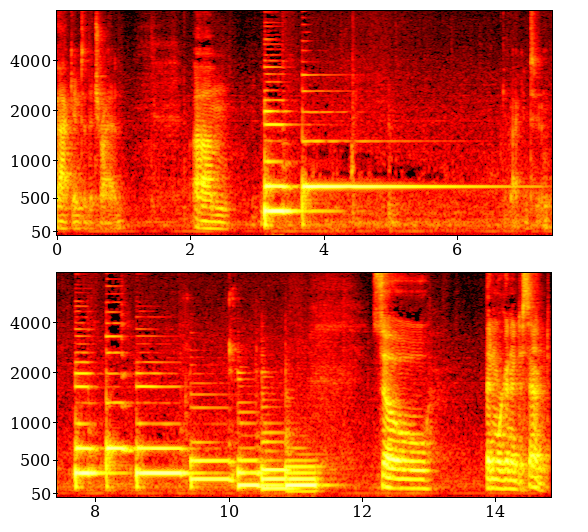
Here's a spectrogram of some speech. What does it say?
back into the triad. Um, get back in tune. So then we're going to descend.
